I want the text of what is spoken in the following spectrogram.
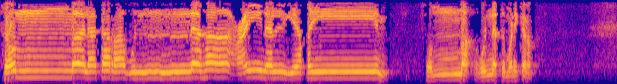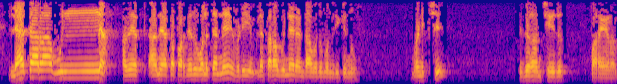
ثم لترونها عين اليقين ثم ഗുന്നത്ത് മണിക്കണം ലതറവുന്ന അത് നേരത്തെ പറഞ്ഞതുപോലെ തന്നെ ഇവിടെയും ലതറവുന്ന രണ്ടാമതും വന്നിരിക്കുന്നു മണിച്ച് ഇദ്ഗാം ചെയ്ത് പറയണം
